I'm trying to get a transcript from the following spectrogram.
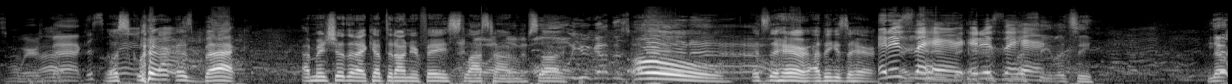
Square's back. The The square is back. I made sure that I kept it on your face I last know, time. I'm sorry. Oh, you got this. Oh, it's the hair. I think it's the hair. It is the hair. It is the hair. Let's see. hair. Let's see. No,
